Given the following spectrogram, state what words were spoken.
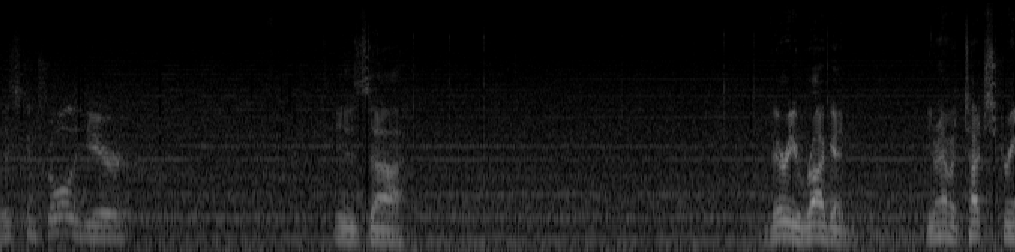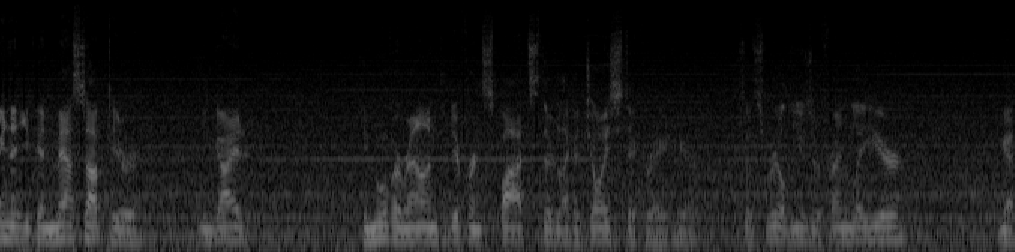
This control here is uh, very rugged. You don't have a touch screen that you can mess up here. You can guide, you move around to different spots. They're like a joystick right here. So it's real user friendly here. Got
